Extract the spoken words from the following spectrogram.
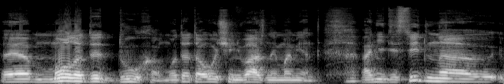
э, молоды духом. Вот это очень важный момент. Они действительно э,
